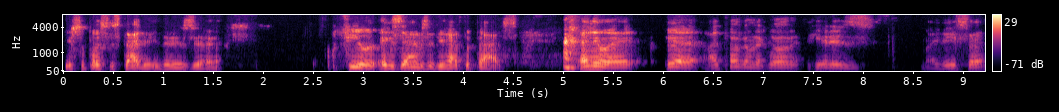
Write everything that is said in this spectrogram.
You're supposed to study. There is a few exams that you have to pass. anyway, yeah, I told them like, well, here is my visa,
